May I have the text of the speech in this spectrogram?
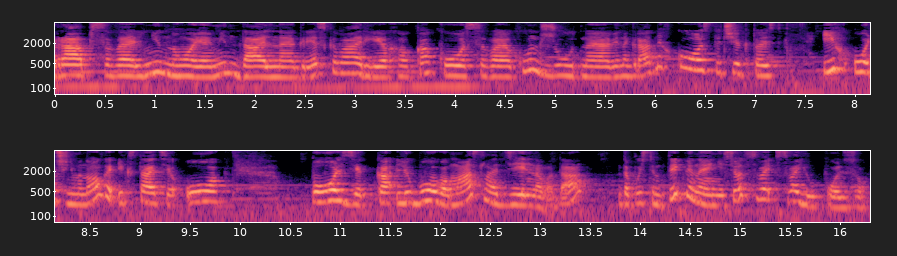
рапсовое, льняное, миндальное, грецкого ореха, кокосовое, кунжутное, виноградных косточек, то есть их очень много. И, кстати, о пользе любого масла отдельного, да, допустим, тыквенное несет свою пользу,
